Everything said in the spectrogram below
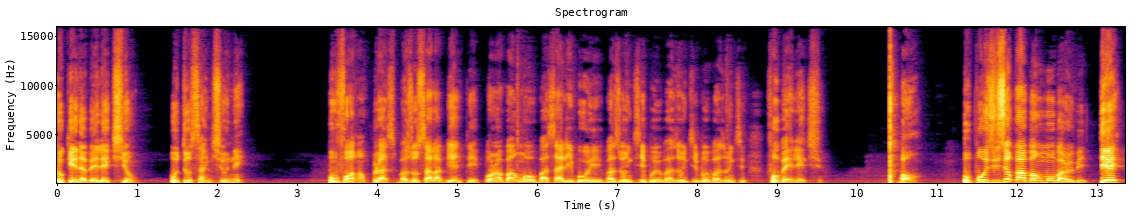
tokende baélection po tosanctionne pouvoir en place. Bazosala bien te. Mpona bango basali boye. Bazongisi boye bazongisi boye bazongisi. Fo baélection bon. Opposition kaka bango moko balobi? Te.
